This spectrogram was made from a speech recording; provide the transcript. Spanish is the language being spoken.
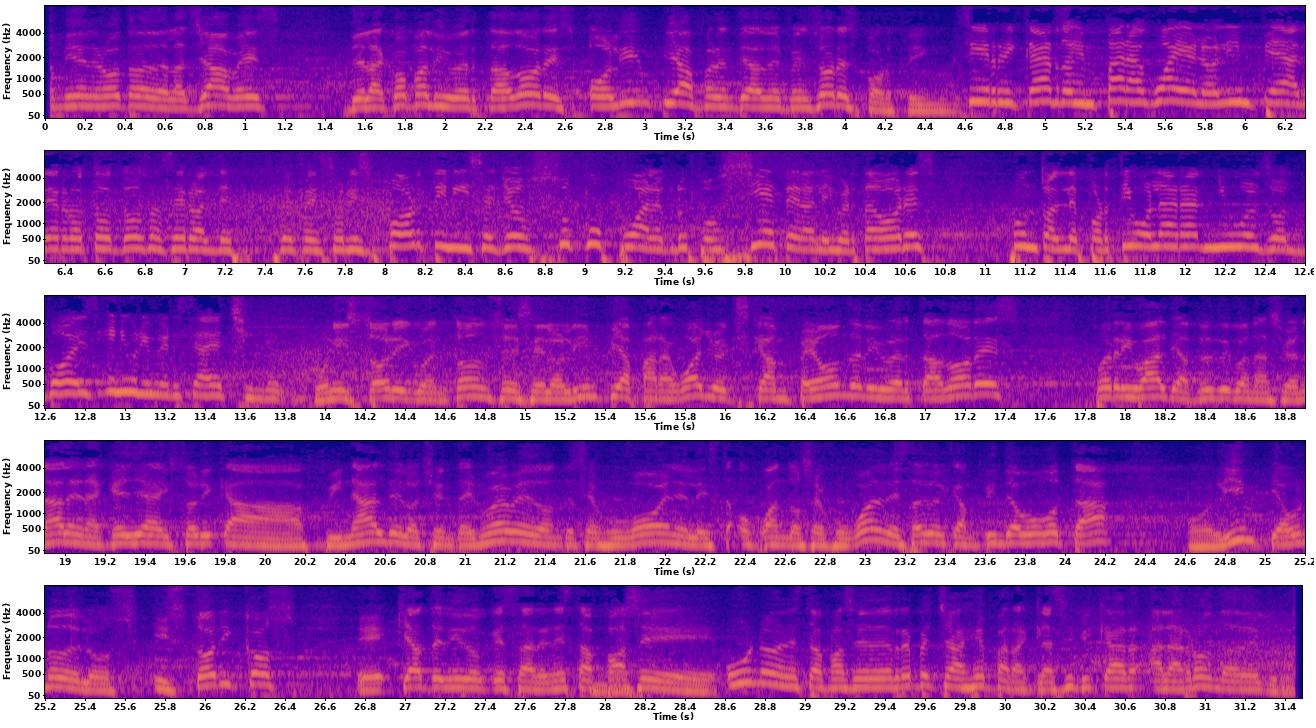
También en otra de las llaves de la Copa Libertadores, Olimpia frente a Defensor Sporting. Sí, Ricardo, en Paraguay el Olimpia derrotó 2 a 0 al Defensor Sporting y selló su cupo al grupo 7 de la Libertadores junto al Deportivo Lara, Newell's Old Boys y Universidad de Chile. Un histórico entonces, el Olimpia paraguayo, ex campeón de Libertadores, fue rival de Atlético Nacional en aquella histórica final del 89 donde se jugó en el o cuando se jugó en el Estadio del Campín de Bogotá. Olimpia, uno de los históricos eh, que ha tenido que estar en esta fase 1, en esta fase de repechaje para clasificar a la ronda de grupos.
